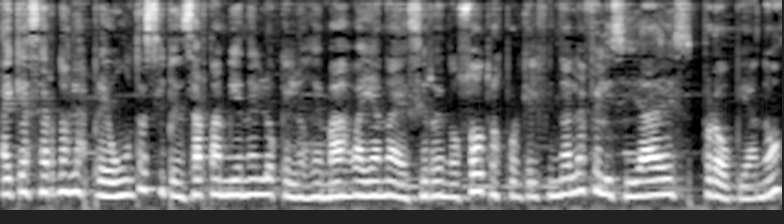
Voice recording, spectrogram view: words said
hay que hacernos las preguntas y pensar también en lo que los demás vayan a decir de nosotros, porque al final la felicidad es propia, ¿no?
